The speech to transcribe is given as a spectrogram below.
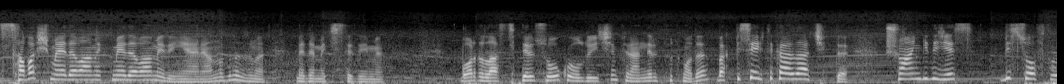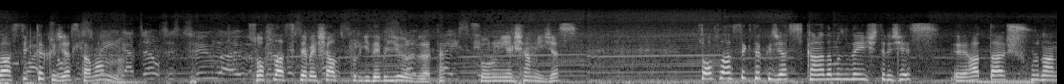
Savaşmaya devam etmeye devam edin yani anladınız mı ne demek istediğimi? Bu arada lastikleri soğuk olduğu için frenleri tutmadı. Bak bir safety car daha çıktı. Şu an gideceğiz. Bir soft lastik takacağız tamam mı? Soft lastikle 5-6 tur gidebiliyoruz zaten. Sorun yaşamayacağız. Soft lastik takacağız. Kanadımızı değiştireceğiz. E, hatta şuradan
